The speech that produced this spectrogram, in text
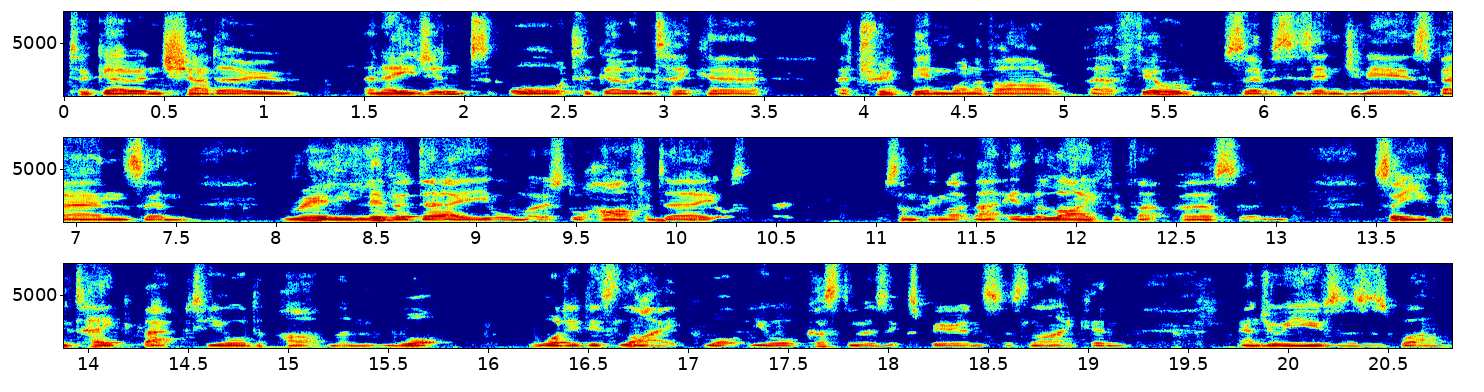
to go and shadow an agent or to go and take a, a trip in one of our uh, field services engineers vans and really live a day almost or half a day or something like that in the life of that person. So you can take back to your department what what it is like what your customers experience is like and and your users as well.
